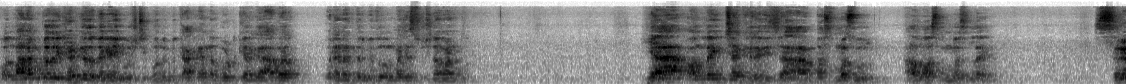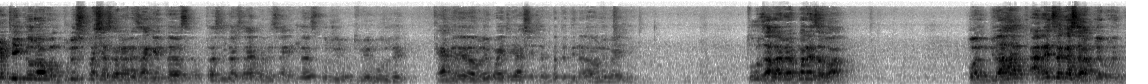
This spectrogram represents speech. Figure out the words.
पण मला कुठेतरी खटकत होत्या काही गोष्टी. म्हणून मी काकांना बोट केला का आभार. भरल्यानंतर मी दोन माझ्या सूचना मांडतो. या ऑनलाईनच्या खरेदीचा हा भस्मासूर आवाज वास होऊन बसलाय. सगळं ठीक करू आपण. पोलीस प्रशासनाने सांगितलं तहसीलदार साहेबांनी सांगितलं तुम्ही बोलले. कॅमेरे लावले पाहिजे अशा अशा पद्धतीने लावले पाहिजे. तो झाला व्यापाऱ्याचा भाग पण ग्राहक आणायचा कसा आपल्यापर्यंत?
